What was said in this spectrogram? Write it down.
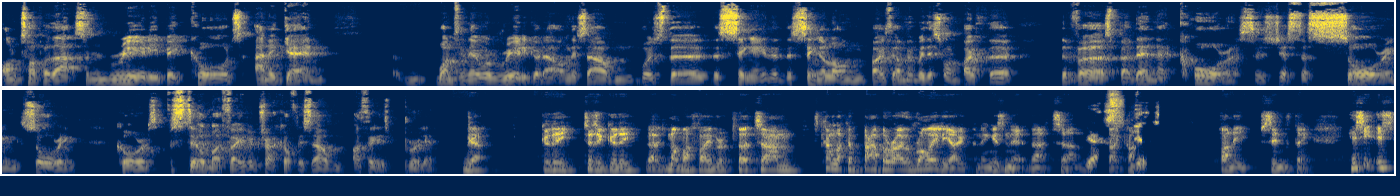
on top of that, some really big chords. And again, one thing they were really good at on this album was the the singing, the, the sing along. Both, I mean, with this one, both the the verse, but then the chorus is just a soaring, soaring chorus. Still, my favourite track off this album. I think it's brilliant. Yeah, goody. It is a goody. Uh, not my favourite, but um, it's kind of like a Baba O'Riley opening, isn't it? That um, Yes, that kind yes. of funny synth thing. Is, it, is,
